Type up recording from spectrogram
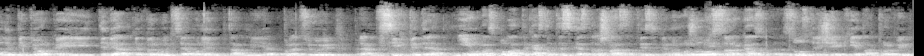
коли п'ятерка і дев'ятка беруться, вони там є- працюють прям всіх підряд. Ні, у нас була така статистика, страшна статистика. Ми, можливо, 40 зустрічей, які я там провів,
